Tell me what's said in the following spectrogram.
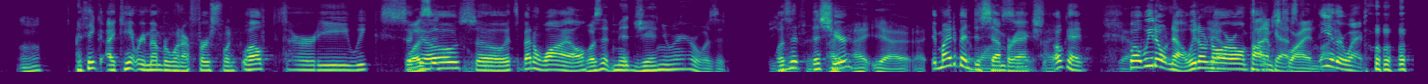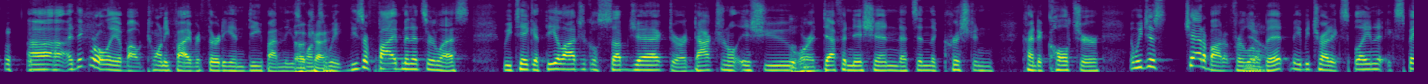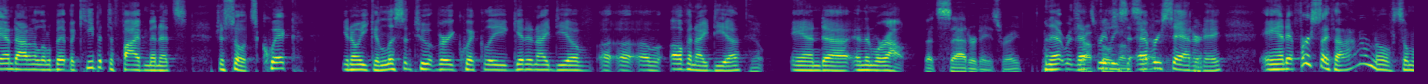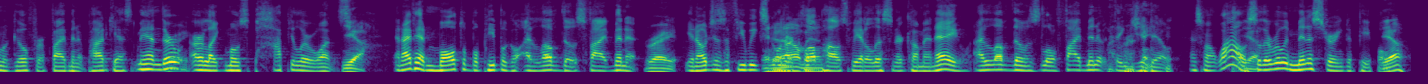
I think I can't remember when our first one. Well, thirty weeks Was ago, so it's been a while. was it mid January or was it? Was it this year? I, I, yeah, I- It might have been December, actually. Okay. yeah. Well, we don't know. We don't know our own podcast. Either way, uh, I think we're only about 25 or 30 in deep on these once a week. These are five minutes or less. We take a theological subject or a doctrinal issue Mm-hmm. or a definition that's in the Christian kind of culture, and we just chat about it for a little Yeah. bit, maybe try to explain it, expand on it a little bit, but keep it to five minutes just so it's quick. You know, you can listen to it very quickly, get an idea of, uh, of, of an idea, and, uh, and then we're out. That's Saturdays, right? And that, that's released every. Saturday. And at first I thought, I don't know if someone would go for a five minute podcast. Man, there Right. are like most popular ones. Yeah. And I've had multiple people go, I love those five minute. Right. You know, just a few weeks ago in our out, man. clubhouse, we had a listener come in, Hey, I love those little five minute things you do. I just went, wow. Yeah. So they're really ministering to people. Yeah.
